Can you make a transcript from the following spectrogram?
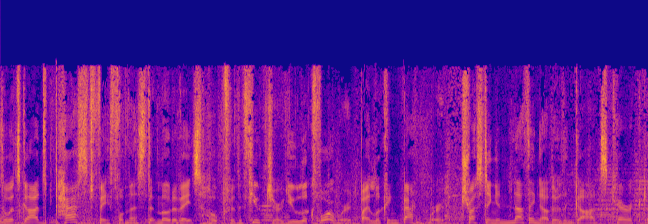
So it's God's past faithfulness that motivates hope for the future. You look forward by looking backward, trusting in nothing other than God's character.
